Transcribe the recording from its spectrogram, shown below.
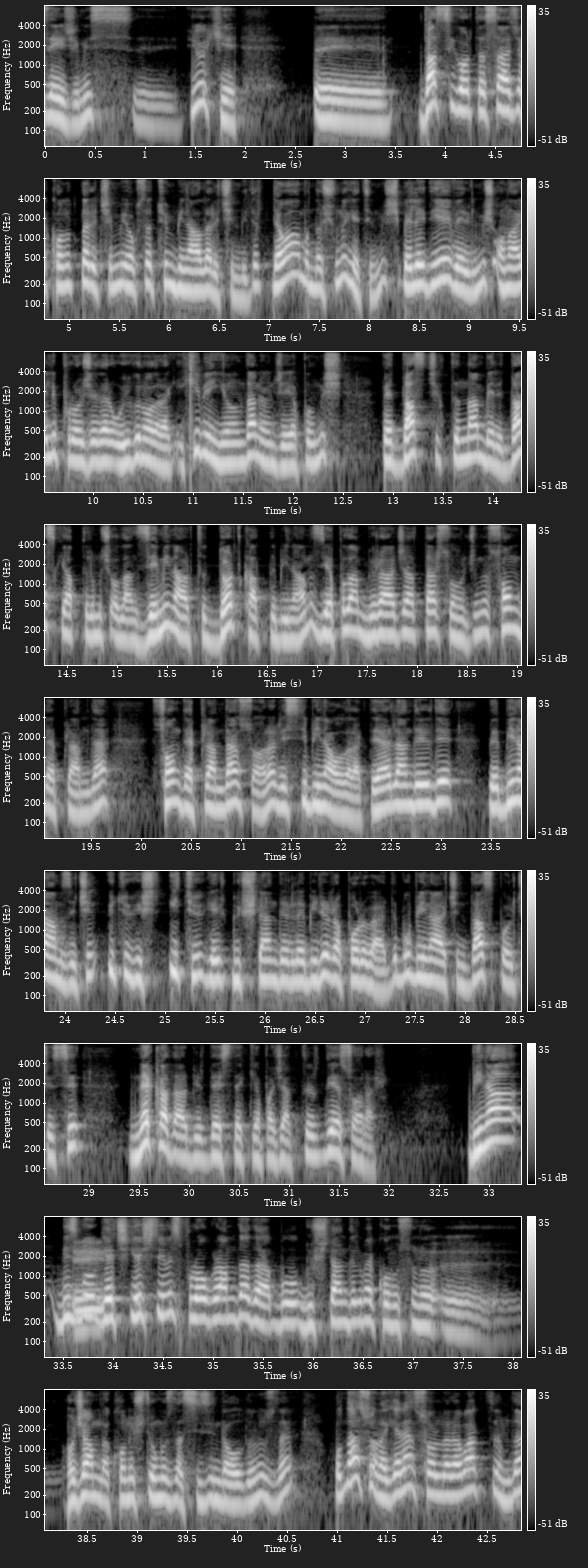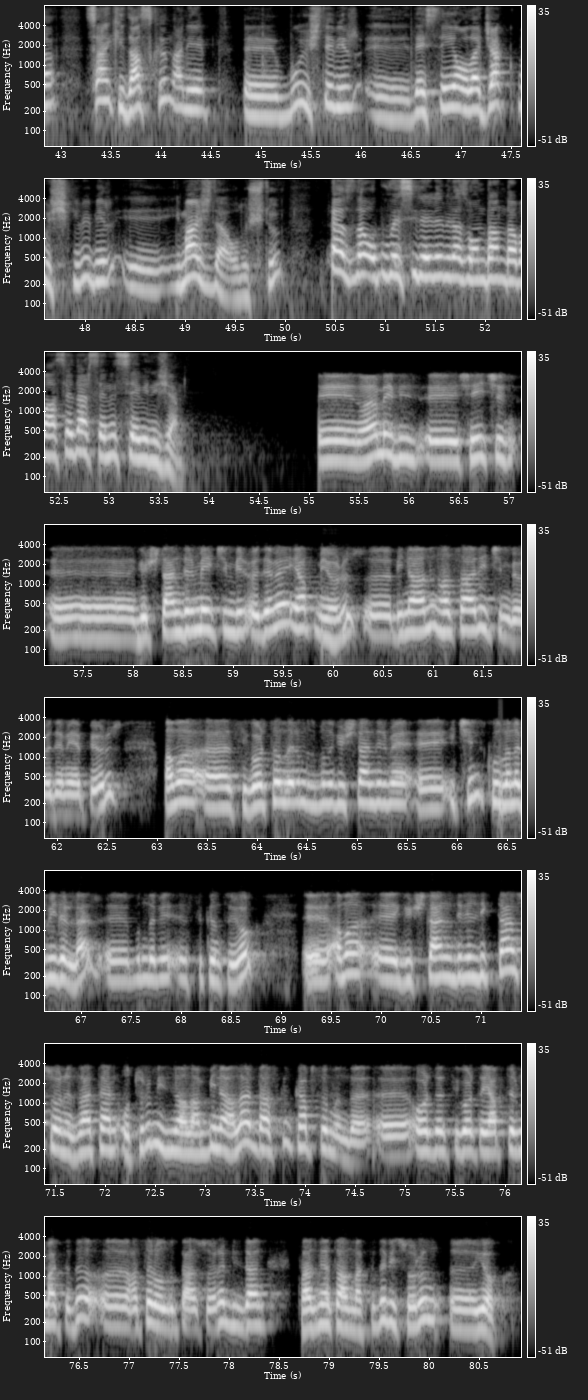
izleyicimiz e, diyor ki e, DAS sigortası sadece konutlar için mi yoksa tüm binalar için midir? Devamında şunu getirmiş. Belediyeye verilmiş onaylı projelere uygun olarak 2000 yılından önce yapılmış ve DAS çıktığından beri DASK yaptırılmış olan zemin artı 4 katlı binamız yapılan müracaatlar sonucunda son depremde son depremden sonra riskli bina olarak değerlendirildi ve binamız için İTÜ, İTÜ güçlendirilebilir raporu verdi. Bu bina için DAS poliçesi ne kadar bir destek yapacaktır diye sorar. Bina biz bu Ee, geç geçtiğimiz programda da bu güçlendirme konusunu e, hocamla konuştuğumuzda sizin de olduğunuzda ondan sonra gelen sorulara baktığımda sanki DASK'ın hani e, bu işte bir e, desteği olacakmış gibi bir e, imaj da oluştu. Biraz da o bu vesileyle biraz ondan da bahsederseniz sevineceğim. Ee, Noyan Bey biz e, şey için e, güçlendirme için bir ödeme yapmıyoruz. E, binanın hasarı için bir ödeme yapıyoruz. Ama e, sigortalarımız bunu güçlendirme e, için kullanabilirler. E, bunda bir sıkıntı yok. E, ama e, güçlendirildikten sonra zaten oturum izni alan binalar DASK'ın kapsamında. E, orada sigorta yaptırmakta da e, hasar olduktan sonra bizden tazminat almakta da bir sorun e, yok.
